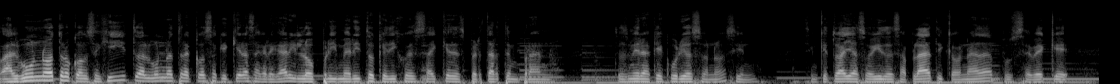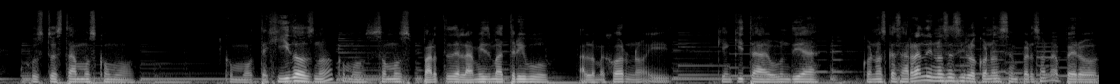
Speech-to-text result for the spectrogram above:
algún otro consejito, alguna otra cosa que quieras agregar y lo primerito que dijo es hay que despertar temprano. Entonces mira, qué curioso, ¿no? Sin, sin que tú hayas oído esa plática o nada, pues se ve que justo estamos como, como tejidos, ¿no? Como somos parte de la misma tribu, a lo mejor, ¿no? Y quien quita algún día conozcas a Randy, no sé si lo conoces en persona, pero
